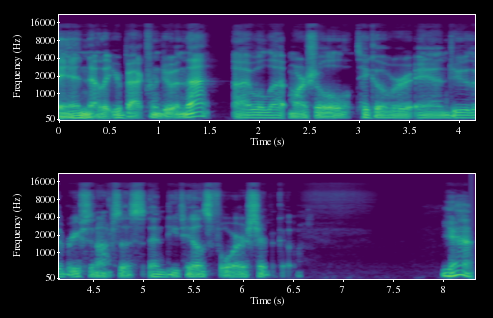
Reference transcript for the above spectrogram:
And now that you're back from doing that, I will let Marshall take over and do the brief synopsis and details for Serpico. Yeah.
